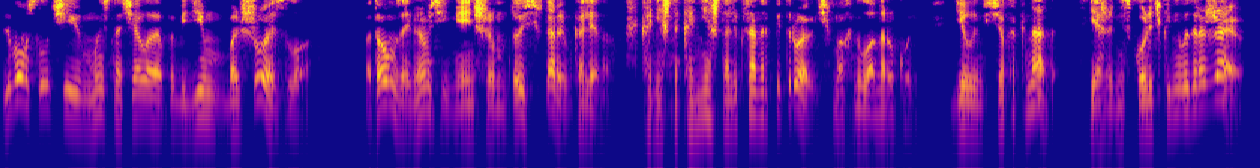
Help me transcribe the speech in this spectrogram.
В любом случае, мы сначала победим большое зло, потом займемся и меньшим, то есть вторым коленом». «Конечно, конечно, Александр Петрович», — махнула она рукой. «Делаем все как надо. Я же нисколечко не возражаю».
